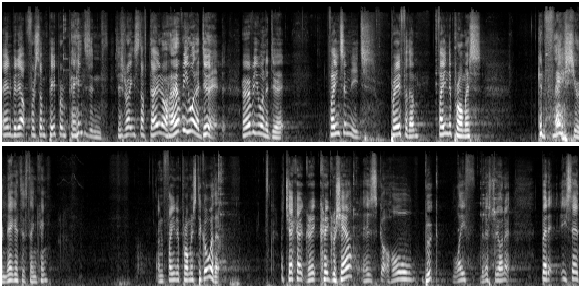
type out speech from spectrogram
Anybody up for some paper and pens and just writing stuff down, or however you want to do it? However you want to do it. Find some needs, pray for them, find the promise, confess your negative thinking, and find a promise to go with it. I check out Craig Groeschel. He's got a whole book life ministry on it. But he said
